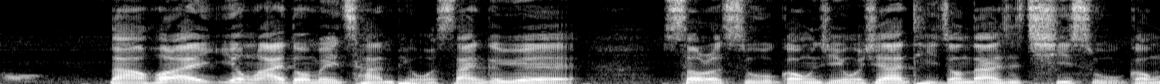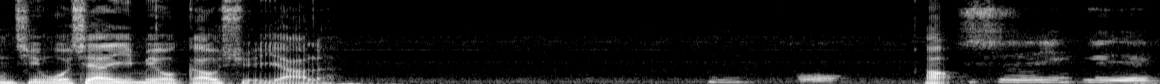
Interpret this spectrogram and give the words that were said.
哦。那后来用了爱多美产品，我三个月。瘦了十五公斤，我现在体重大概是七十五公斤，我现在也没有高血压了。好，是因为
